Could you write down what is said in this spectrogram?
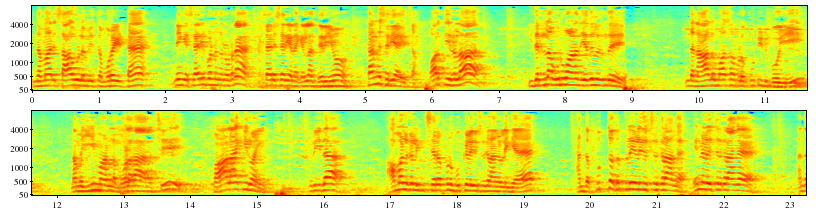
இந்த மாதிரி சாகுலமித்த முறையிட்டேன். நீங்கள் சரி பண்ணுங்கன்னு உடனே சரி சரி எனக்கு எல்லாம் தெரியும். கண்ணு சரியாயிடுச்சான் பார்த்தீர்களா? இதெல்லாம் உருவானது எதுலேருந்து? இந்த நாலு மாதம் நம்மளை கூட்டிகிட்டு போய் நம்ம ஈமானில் மிளகா அரைச்சி பாலாக்கிடுவாங்க புரியுதா? அமல்களின் சிறப்புன்னு புக் எழுதி வச்சிருக்காங்க இல்லைங்க. அந்த புத்தகத்தில் எழுதி வச்சிருக்காங்க என்ன எழுதி வச்சிருக்கிறாங்க? அந்த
